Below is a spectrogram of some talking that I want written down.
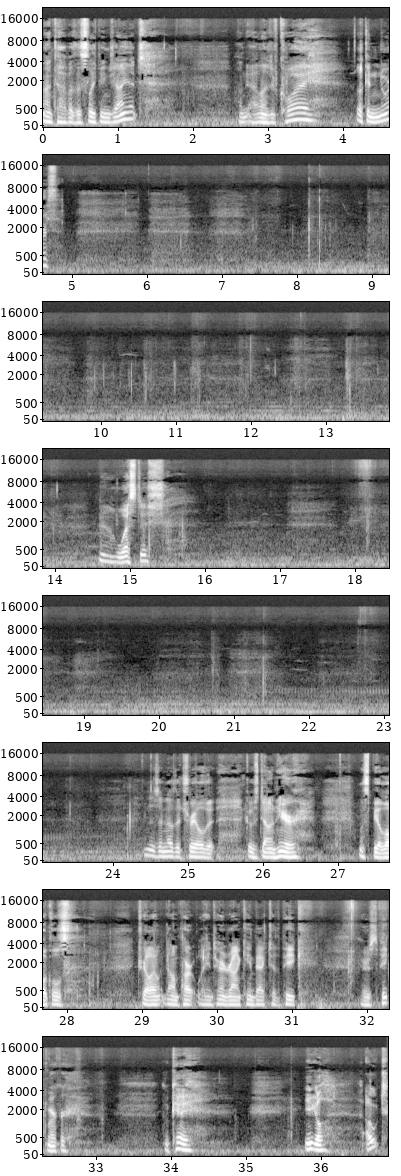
on top of the sleeping giant on the island of Kauai, looking north. Now westish. There's another trail that goes down here. Must be a locals trail. I went down part way and turned around, came back to the peak. There's the peak marker. Okay, eagle out.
